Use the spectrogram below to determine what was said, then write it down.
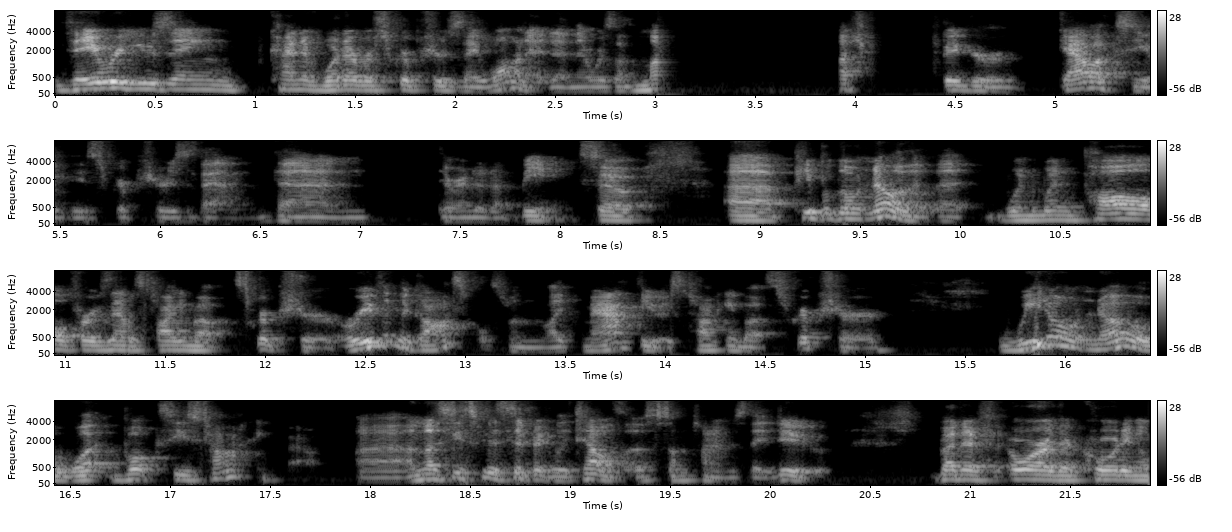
they were using kind of whatever scriptures they wanted, and there was a much, bigger galaxy of these scriptures then than there ended up being. So uh, people don't know that, that when when Paul, for example, is talking about scripture, or even the Gospels, when like Matthew is talking about scripture, we don't know what books he's talking about uh, unless he specifically tells us. Sometimes they do, but if or they're quoting a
